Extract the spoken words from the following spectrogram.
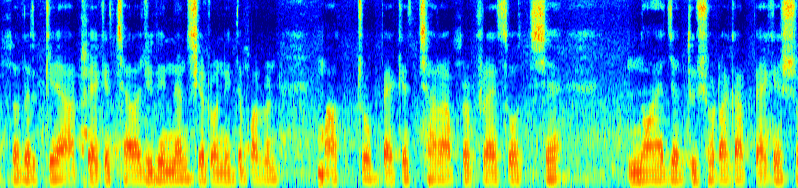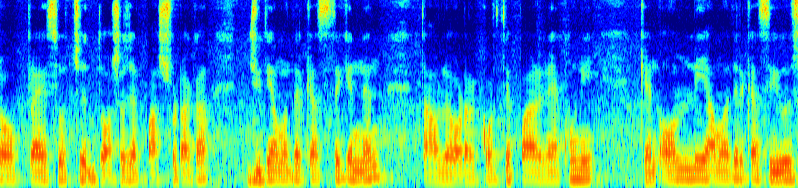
আপনাদেরকে। আর প্যাকেজ ছাড়া যদি নেন, সেটাও নিতে পারবেন। মাত্র প্যাকেজ ছাড়া আপনার প্রাইস হচ্ছে নয় হাজার দুশো টাকা। প্যাকেজ সহ প্রাইস হচ্ছে দশ হাজার পাঁচশো টাকা। যদি আমাদের কাছ থেকে নেন, তাহলে অর্ডার করতে পারেন এখনই। কেন অনলি আমাদের কাছে ইউজ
